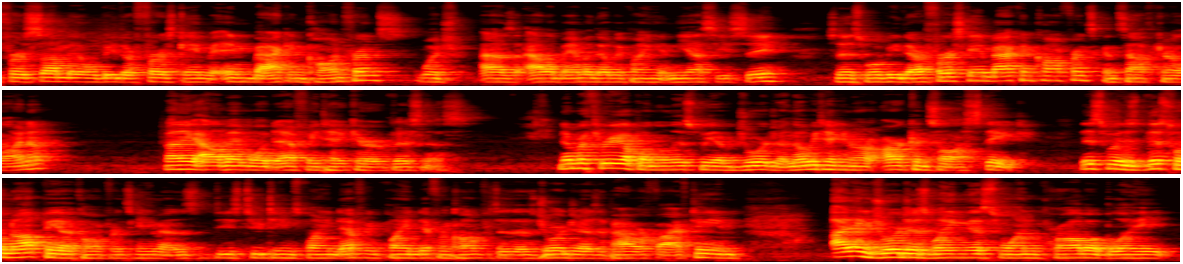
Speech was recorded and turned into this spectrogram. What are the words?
for some it will be their first game in back in conference which as Alabama they'll be playing in the SEC so this will be their first game back in conference against South Carolina. I think Alabama will definitely take care of business. Number three up on the list we have Georgia and they'll be taking on Arkansas State this was this will not be a conference game as these two teams playing definitely playing different conferences as Georgia as a Power Five team. I think Georgia's winning this one probably.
